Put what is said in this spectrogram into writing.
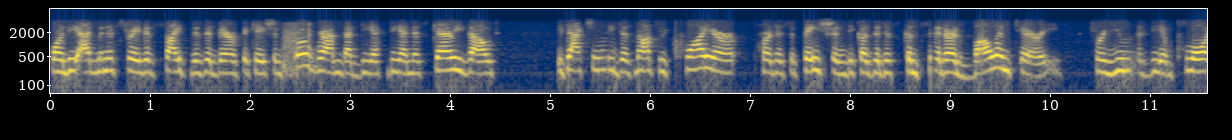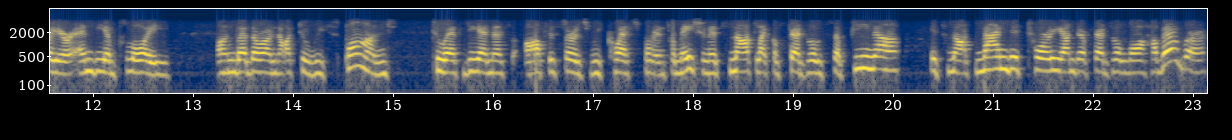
or the Administrative Site Visit Verification Program that the FDNS carries out, it actually does not require participation because it is considered voluntary for you as the employer and the employee on whether or not to respond to FDNS officers' request for information. It's not like a federal subpoena. It's not mandatory under federal law. However,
